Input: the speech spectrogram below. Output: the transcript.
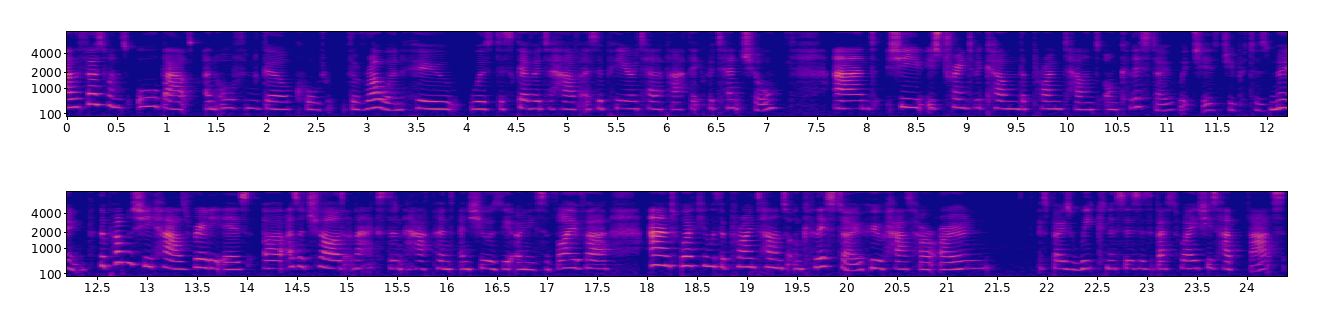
And the first one is all about an orphan girl called the Rowan who was discovered to have a superior telepathic potential, and she is trained to become the prime talent on Callisto, which is Jupiter's moon. The problem she has really is, uh, as a child, an accident happened and she was the only survivor, and working with the prime talent on Callisto, who has her own I suppose weaknesses is the best way. She's had that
